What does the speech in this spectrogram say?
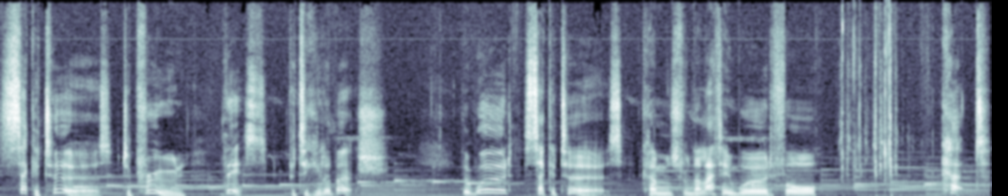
secateurs to prune this particular bush. The word secateurs comes from the Latin word for cut.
